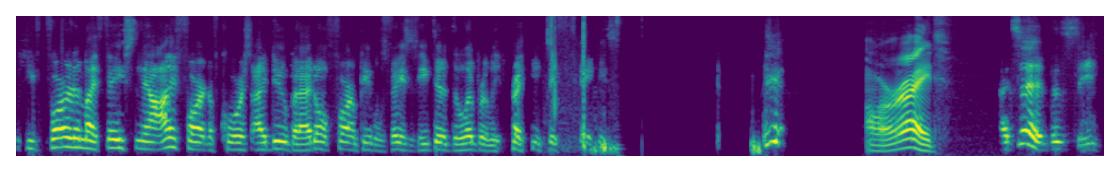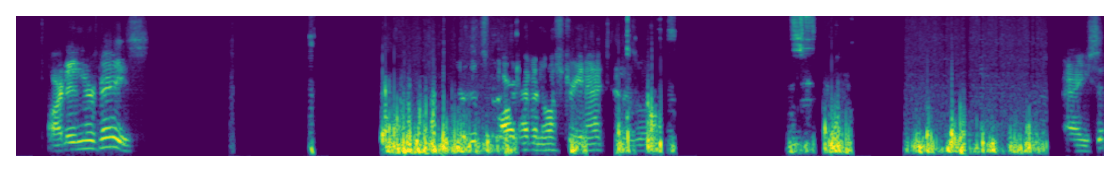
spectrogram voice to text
he farted in my face. Now I fart, of course, I do, but I don't fart in people's faces. He did it deliberately right in face. All right. That's it. This, he farted in her face. Does this fart have an Austrian accent as well? Uh,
